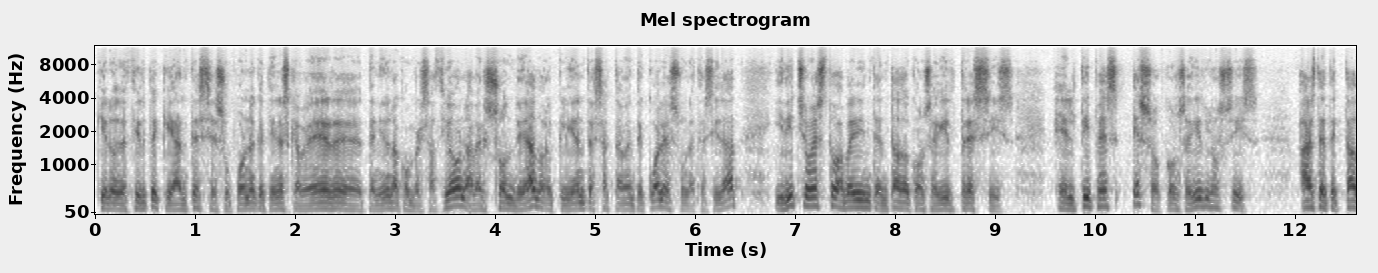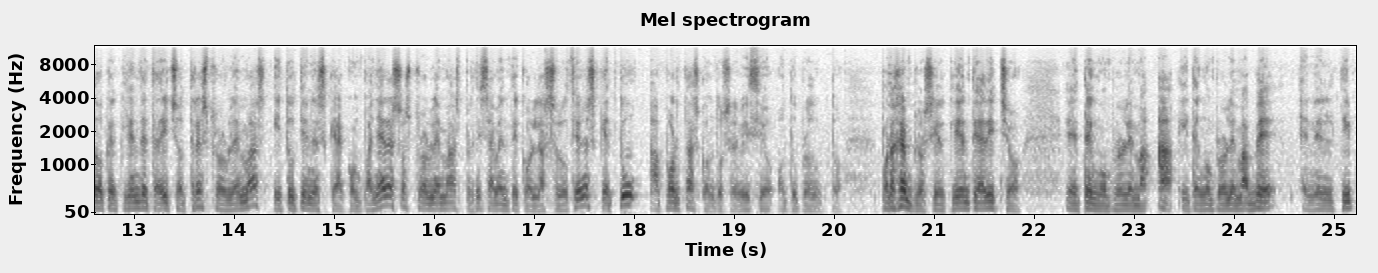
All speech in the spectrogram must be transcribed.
quiero decirte que antes se supone que tienes que haber eh, tenido una conversación, haber sondeado al cliente exactamente cuál es su necesidad y dicho esto, haber intentado conseguir tres sís. El tip es eso, conseguir los sís. Has detectado que el cliente te ha dicho tres problemas y tú tienes que acompañar esos problemas precisamente con las soluciones que tú aportas con tu servicio o tu producto. Por ejemplo, si el cliente ha dicho eh, tengo un problema A y tengo un problema B, en el tip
